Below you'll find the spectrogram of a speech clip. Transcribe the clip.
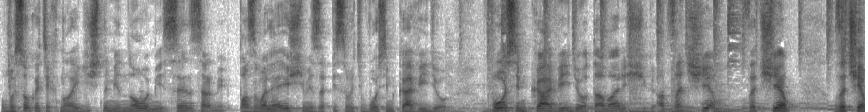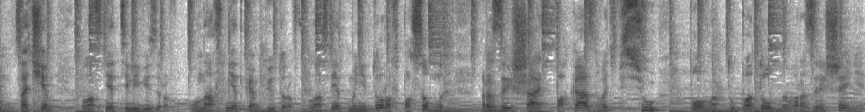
высокотехнологичными новыми сенсорами, позволяющими записывать 8К видео. 8К видео, товарищи, а зачем? Зачем? Зачем? Зачем? У нас нет телевизоров, у нас нет компьютеров, у нас нет мониторов, способных разрешать, показывать всю полноту подобного разрешения.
